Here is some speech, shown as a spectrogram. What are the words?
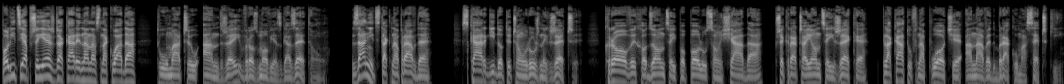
Policja przyjeżdża, kary na nas nakłada, tłumaczył Andrzej w rozmowie z gazetą. Za nic tak naprawdę. Skargi dotyczą różnych rzeczy krowy chodzącej po polu sąsiada, przekraczającej rzekę, plakatów na płocie, a nawet braku maseczki.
